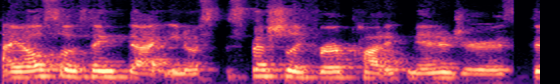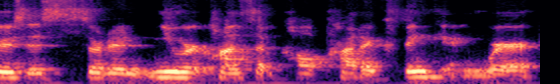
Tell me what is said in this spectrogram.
I also think that, you know, especially for product managers, there's this sort of newer concept called product thinking where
